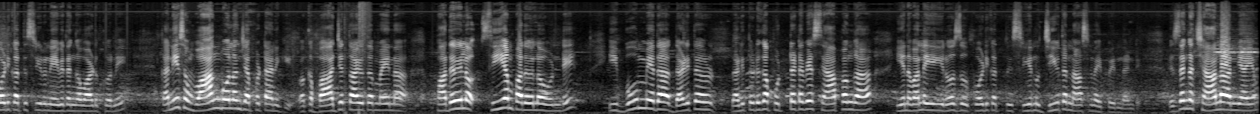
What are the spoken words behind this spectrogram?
కోడికత్తి స్త్రీలను ఏ విధంగా వాడుకొని కనీసం వాంగ్మూలం చెప్పటానికి ఒక బాధ్యతాయుతమైన పదవిలో సీఎం పదవిలో ఉండి ఈ భూమి మీద దళిత దళితుడిగా పుట్టటమే శాపంగా ఈయన వల్ల ఈరోజు కోడికత్తి శ్రీను జీవితం నాశనం అయిపోయిందండి. నిజంగా చాలా అన్యాయం.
